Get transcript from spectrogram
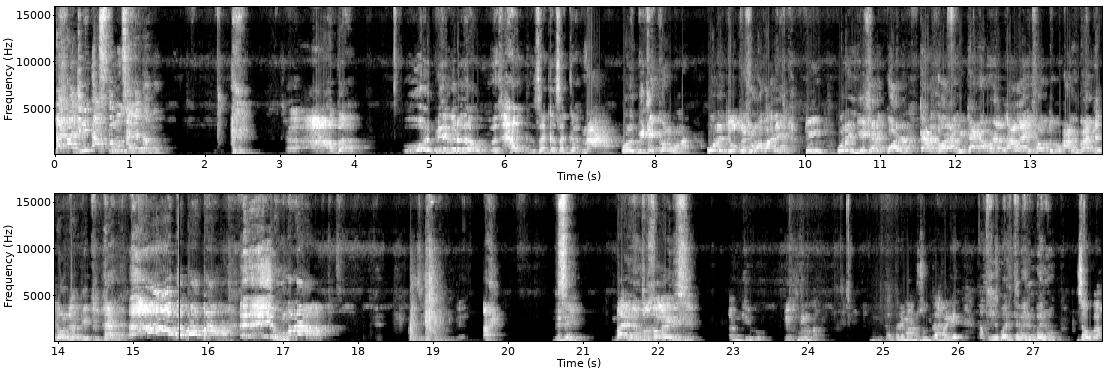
টাকা দিবি কাজ করব চলে যাব। আ- আব্বা ওর বিদায় করে দাও। থাক জাগা জাগা। না ওরে করব না। ওরে যত সময় পারিস তুই ওরে নিয়ে এসে কর তারপর আমি টাকা পয়সা তা লাগে সব দেবো। আমি বাড়িতে দরজা দিয়েছি হ্যাঁ? আ, বাবা বাবা হুনো না। দিছে। বাইরে তো তো লাগে দিছে। আমি কি করব হুনো না। তাড়াতাড়ি মানুষজন দেখার আগে তাড়াতাড়ি বাড়িতে বাইরো বাইরো যাও গা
